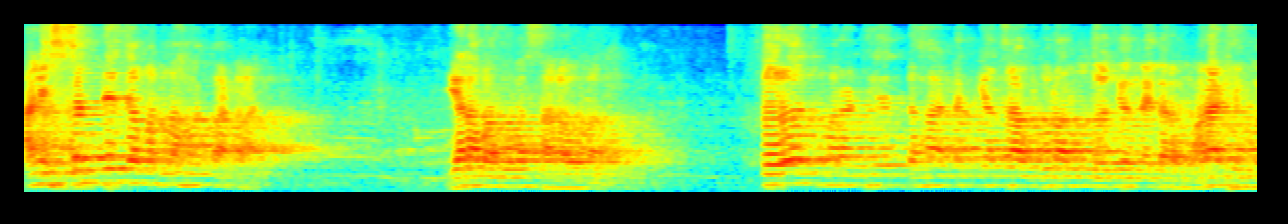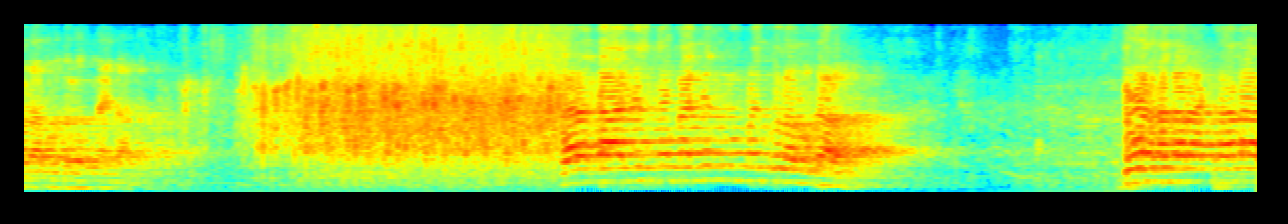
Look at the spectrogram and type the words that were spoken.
आणि सत्तेच्या मधला हा काटा आहे. याला बाजूला सारावं लागेल. तरच मराठी दहा टक्क्याचा गुलाल उधळतील नाही तर मराठी गुलाल उधळत नाही दादा कारण दहा वीस लोकांनीच मुंबईत गुलाल उधळला. दोन हजार अठराला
